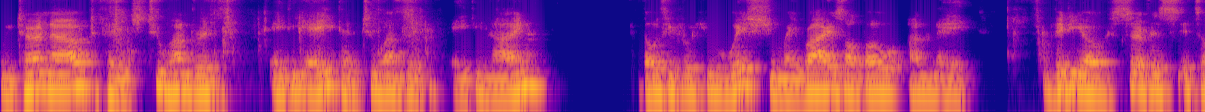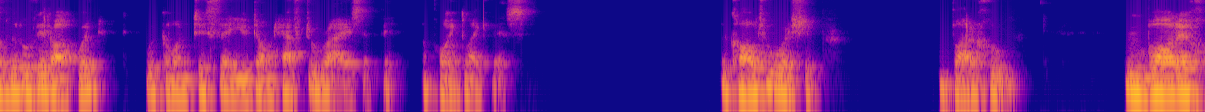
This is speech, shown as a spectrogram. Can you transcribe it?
We turn now to page 288 and 289. Those of you who wish, you may rise, although on a video service, it's a little bit awkward. We're going to say you don't have to rise at a point like this the call to worship. Baruch. Baruch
